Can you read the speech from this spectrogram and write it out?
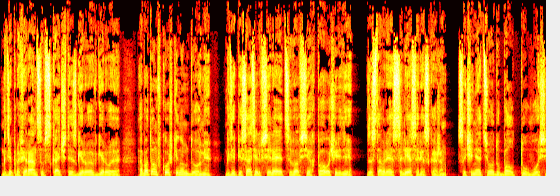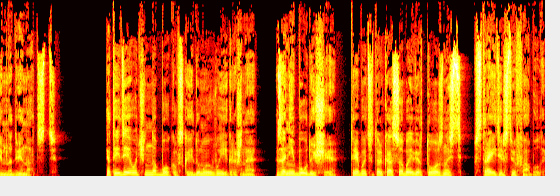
где Проферанцев скачет из героя в героя, а потом в «Кошкином доме», где писатель вселяется во всех по очереди, заставляя слесаря, скажем, сочинять оду болту 8 на 12. Эта идея очень набоковская и, думаю, выигрышная. За ней будущее. Требуется только особая виртуозность в строительстве фабулы.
